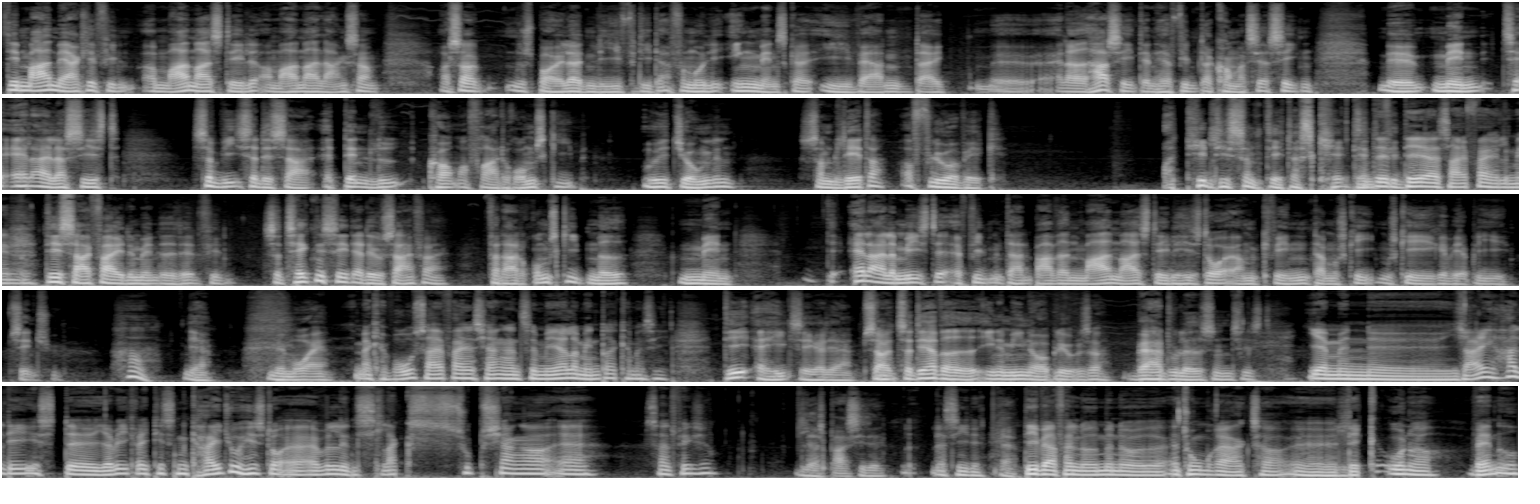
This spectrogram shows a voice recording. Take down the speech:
det er en meget mærkelig film, og meget, meget stille og meget, meget langsom. Og så, nu spoiler jeg den lige, fordi der er formodentlig ingen mennesker i verden, der ikke øh, allerede har set den her film, der kommer til at se den. Øh, men til aller, aller sidst, så viser det sig, at den lyd kommer fra et rumskib, ude i junglen, som letter og flyver væk. Og det er ligesom det, der sker i den det, film. Det er sci-fi-elementet? Det er sci-fi-elementet i den film. Så teknisk set er det jo sci-fi, for der er et rumskib med, men det aller, allermeste af filmen, der har bare været en meget, meget stille historie om en kvinde, der måske, måske ikke er ved at blive sindssyg. Huh. Ja, memoria. Man kan bruge sci-fi-genren til mere eller mindre, kan man sige. Det er helt sikkert, ja. Så, mm. så det har været en af mine oplevelser. Hvad har du lavet siden sidst? Jamen, øh, jeg har læst, øh, jeg ved ikke rigtig, sådan kaiju-historie er vel en slags subgenre af science fiction? Lad os bare sige det. Lad os sige det. Ja. Det er i hvert fald noget med noget atomreaktor øh, læg under vandet,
